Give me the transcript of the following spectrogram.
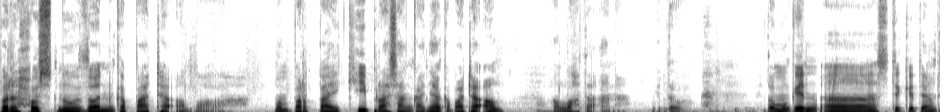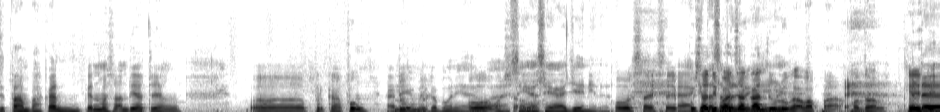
berhusnudzon kepada Allah memperbaiki prasangkanya kepada Allah Allah Taala. Itu itu mungkin uh, sedikit yang ditambahkan. Mungkin Mas Andi ada yang uh, bergabung? Ada belum yang ya? bergabung ya? Oh saya saya aja ini tuh. oh saya saya nah, bisa dibacakan dulu nggak apa-apa Fadol. Ada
